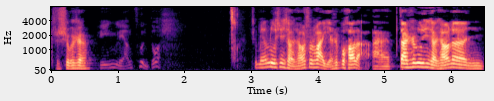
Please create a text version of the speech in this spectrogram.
这是不是？这边陆逊小乔说实话也是不好打，哎，但是陆逊小乔呢，你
